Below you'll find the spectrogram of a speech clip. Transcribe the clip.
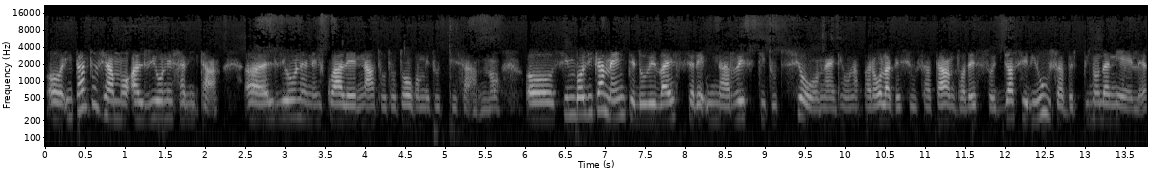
oh, intanto siamo al rione Sanità, eh, il rione nel quale è nato Totò, come tutti sanno. Oh, simbolicamente doveva essere una restituzione, che è una parola che si usa tanto, adesso già si riusa per Pino Daniele,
